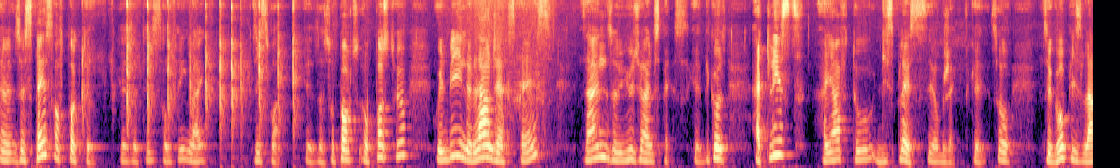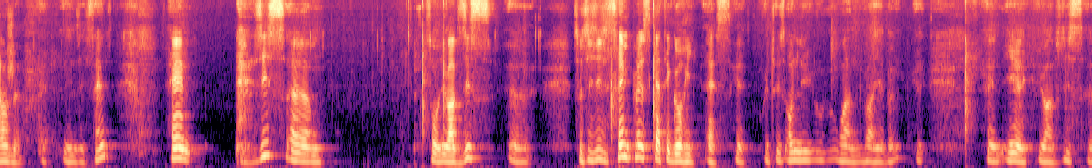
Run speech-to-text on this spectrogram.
uh, the space of posture. that is something like this one. the support of posture will be in a larger space than the usual space because at least I have to displace the object. So the group is larger in this sense. And this, um, so you have this, uh, so this is simplest category S, which is only one variable. And here you have this uh,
